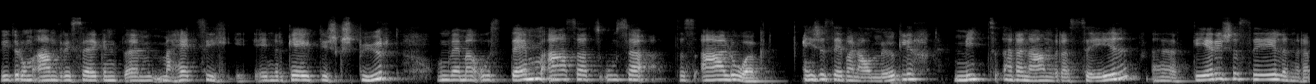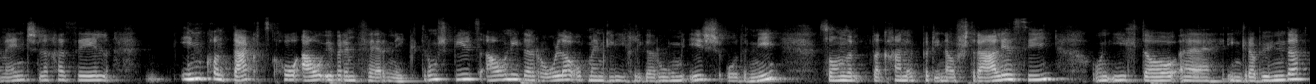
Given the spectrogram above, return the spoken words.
wiederum andere sagen, ähm, man hat sich energetisch gespürt und wenn man aus dem Ansatz heraus das anschaut, ist es eben auch möglich, mit einer anderen Seele, einer tierischen Seele, einer menschlichen Seele, in Kontakt zu kommen, auch über Entfernung. Darum spielt es auch nicht eine Rolle, ob man im gleichen Raum ist oder nicht, sondern da kann jemand in Australien sein und ich hier äh, in Graubünden.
